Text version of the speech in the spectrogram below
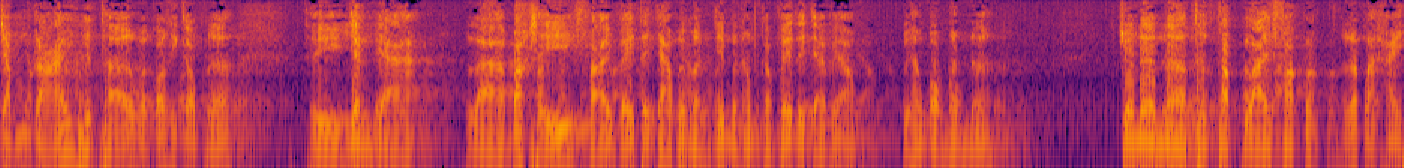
chậm rãi hít thở và có thi công nữa thì dân già là bác sĩ phải vẫy tay chào với mình chứ mình không cần vẫy tay chào với ông vì không còn bệnh nữa. Cho nên ờ, thực tập lại phật đó, rất là hay.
